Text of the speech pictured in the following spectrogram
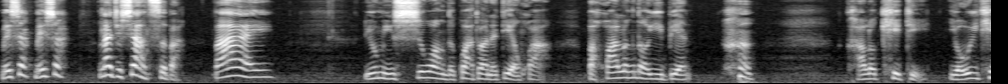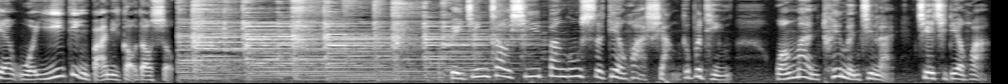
没事儿没事儿，那就下次吧。拜。刘明失望的挂断了电话。把花扔到一边，哼，Hello Kitty，有一天我一定把你搞到手。北京赵熙办公室的电话响个不停，王曼推门进来，接起电话：“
